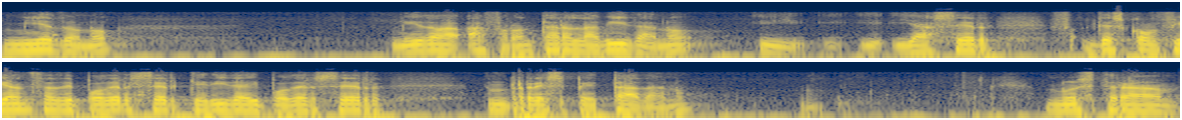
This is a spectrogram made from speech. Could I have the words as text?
miedo, ¿no? Miedo a afrontar la vida, ¿no? Y, a ser desconfianza de poder ser querida y poder ser respetada, ¿no? nuestra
